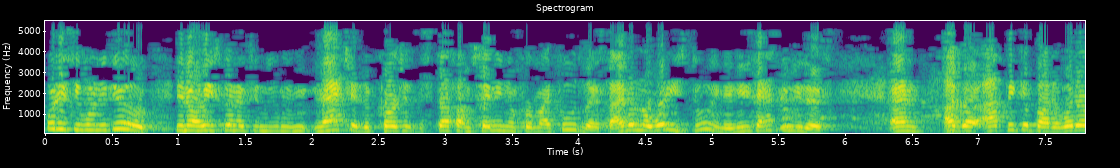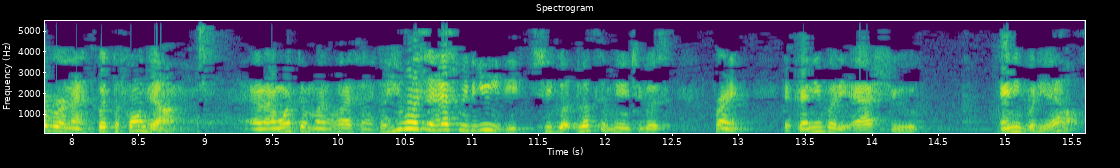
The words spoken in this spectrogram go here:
what does he want to do? You know, he's going to match it, of course, with the stuff I'm sending him for my food list. I don't know what he's doing, and he's asking me this. And I go, I'll think about it, whatever, and I put the phone down. And I went to my wife and I go, he wants to ask me to eat. She go, looks at me and she goes, Frank, if anybody asked you, anybody else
